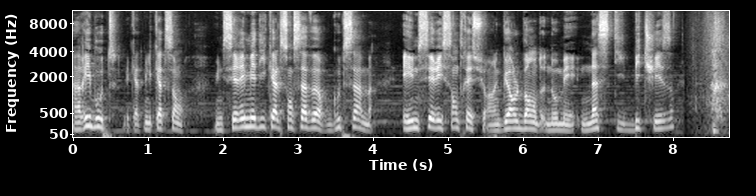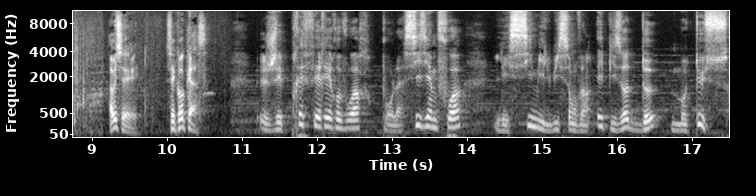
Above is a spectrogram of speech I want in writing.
un reboot, les 4400, une série médicale sans saveur, Good Sam, et une série centrée sur un girl band nommé Nasty Beaches. Ah oui, c'est, c'est cocasse. J'ai préféré revoir pour la sixième fois les 6820 épisodes de Motus.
